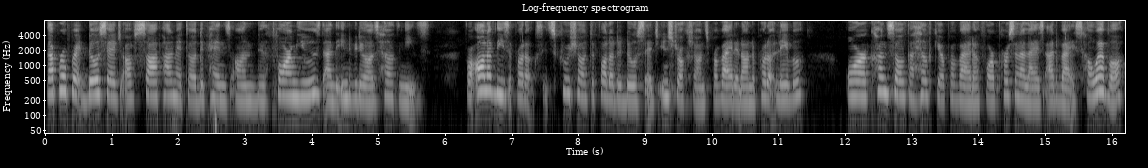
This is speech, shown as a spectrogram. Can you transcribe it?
The appropriate dosage of saw palmetto depends on the form used and the individual's health needs. For all of these products, it's crucial to follow the dosage instructions provided on the product label or consult a healthcare provider for personalized advice. However,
